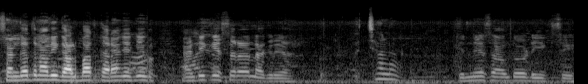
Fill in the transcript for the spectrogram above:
ਸੰਗਤ ਨਾਲ ਵੀ ਗੱਲਬਾਤ ਕਰਾਂਗੇ ਕਿ ਆਂਟੀ ਕਿਸ ਤਰ੍ਹਾਂ ਲੱਗ ਰਿਹਾ? ਅੱਛਾ ਲੱਗ ਕਿੰਨੇ ਸਾਲ ਤੋਂ ਉਡੀਕ ਸੀ?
